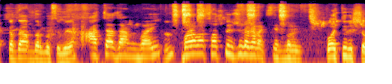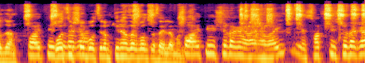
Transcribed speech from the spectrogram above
একটাতে আবদার করছি ভাইয়া। আচ্ছা জান ভাই। বরাবর ছত্রিশশো টাকা রাখছি একবারে। পঁয়ত্রিশশো জান। পঁয়ত্রিশশো বলছিলাম তিন হাজার বলতে চাইলাম পঁয়ত্রিশশো টাকা হয় না ভাই ছত্রিশশো টাকা।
